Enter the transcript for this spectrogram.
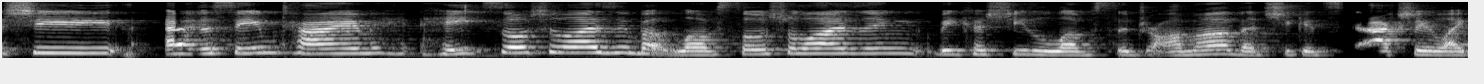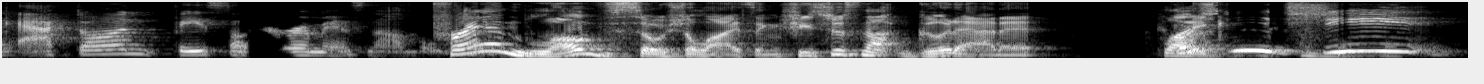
she at the same time hates socializing but loves socializing because she loves the drama that she gets actually like act on based on her romance novel. Fran loves socializing. She's just not good at it. Well, Like, she she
